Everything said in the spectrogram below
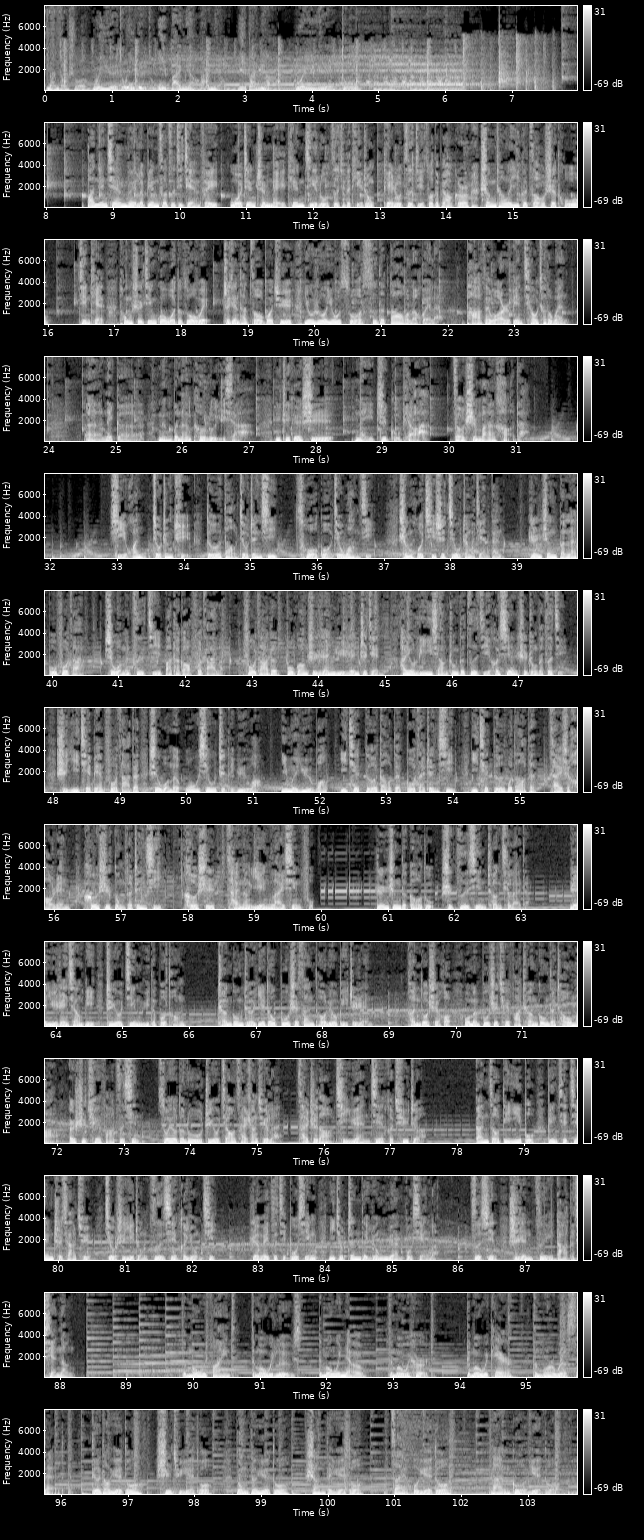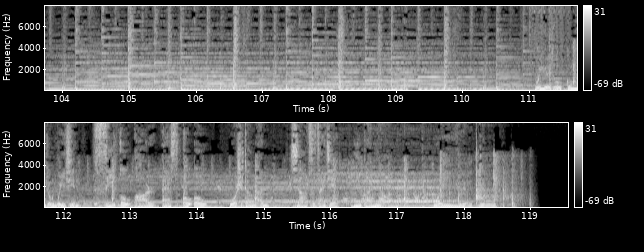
难道说微阅读一百秒，一百秒微阅读？半年前，为了鞭策自己减肥，我坚持每天记录自己的体重，填入自己做的表格，生成了一个走势图。今天，同事经过我的座位，只见他走过去，又若有所思的倒了回来，趴在我耳边悄悄的问：“呃，那个，能不能透露一下，你这个是哪只股票啊？走势蛮好的。喜欢就争取，得到就珍惜，错过就忘记。”生活其实就这么简单，人生本来不复杂，是我们自己把它搞复杂了。复杂的不光是人与人之间，还有理想中的自己和现实中的自己。使一切变复杂的是我们无休止的欲望，因为欲望，一切得到的不再珍惜，一切得不到的才是好人。何时懂得珍惜，何时才能迎来幸福？人生的高度是自信撑起来的。人与人相比，只有境遇的不同。成功者也都不是三头六臂之人，很多时候我们不是缺乏成功的筹码，而是缺乏自信。所有的路只有脚踩上去了，才知道其远近和曲折。敢走第一步，并且坚持下去，就是一种自信和勇气。认为自己不行，你就真的永远不行了。自信是人最大的潜能。The more we find, the more we lose. The more we know, the more we hurt. The more we care, the more we're sad. 得到越多，失去越多；懂得越多，伤得越多；在乎越多，难过越多。微阅读公众微信 c o r s o o，我是张楠，下次再见。一百秒微阅读。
